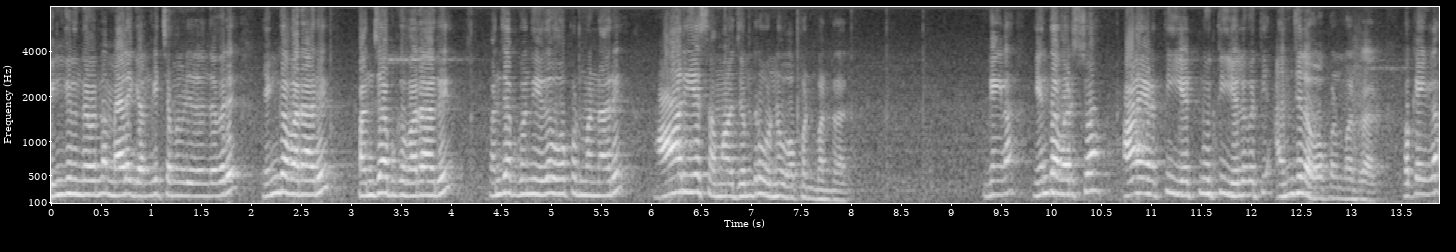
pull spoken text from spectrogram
எங்கே இருந்தவர்னா மேலே கங்கை சமவெளியில் இருந்தவர். எங்கே வராரு? பஞ்சாபுக்கு வராரு. பஞ்சாபுக்கு வந்து எதை ஓப்பன் பண்ணாரு. ஆரிய சமாஜம்ன்ற ஒன்று ஓப்பன் பண்ணுறாரு ஓகேங்களா? எந்த வருஷம்? ஆயிரத்தி எட்நூத்தி எழுபத்தி அஞ்சில் ஓப்பன் பண்ணுறாரு ஓகேங்களா?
